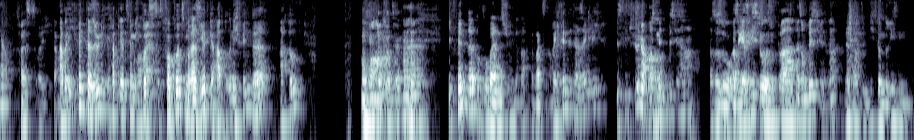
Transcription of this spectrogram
Ja. Falls es euch ja. Aber ich finde persönlich, ich habe jetzt nämlich Oh, kurz, vor kurzem rasiert gehabt und ich finde, Achtung, ich finde, oh, wobei das ist schon wieder nachgewachsen, aber ich finde tatsächlich, es sieht schöner aus mit ein bisschen Haaren. Also so, also jetzt nicht so super, Also ein bisschen, ne? ja, nicht so ein riesen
